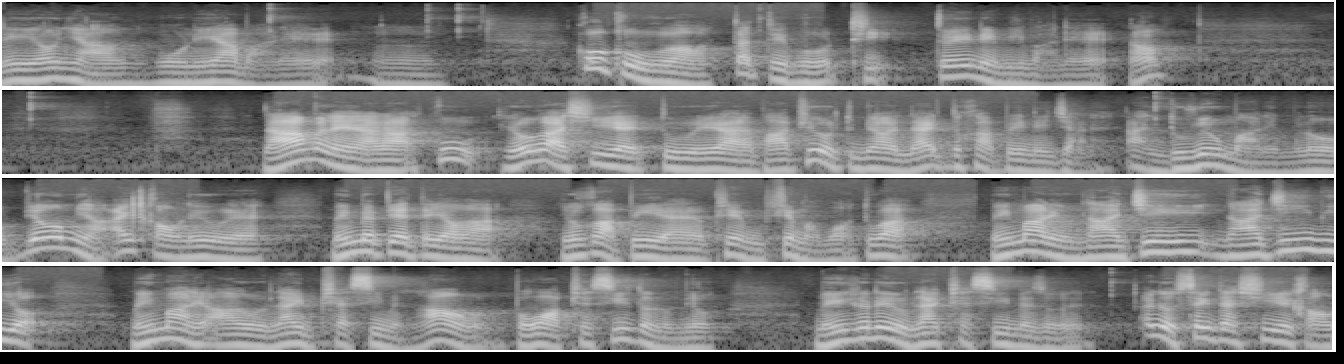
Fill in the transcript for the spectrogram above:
လေရောညာငိုနေရပါတယ်တဲ့อืมကိုကိုကတတ်တယ်ဖို့အထိတွေးနေမိပါတယ်เนาะ နားမလဲတာကခုယောဂရှိတဲ့သူတွေကဘာဖြစ်လို့သူများလိုက်ဒုက္ခပေးနေကြလဲအဲလူရုံမာနေမလို့ပြောမြအဲ့ကောင်လေးကိုလည်းမိမပြက်တယောက်ကယောဂပေးရဖြစ်ဖြစ်မှာပေါ့ तू ကမိမတွေကိုနာကြီးနာကြီးပြီးတော့မိမတွေအားလုံးလိုက်ဖြက်စီးမယ်ငါ့ကိုဘဝဖြက်စီးတယ်လို့မျိုးမိန်းကလေးကိုလိုက်ဖြက်စီးမယ်ဆိုအဲ့လိုစိတ်သက်ရှိတဲ့ကောင်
